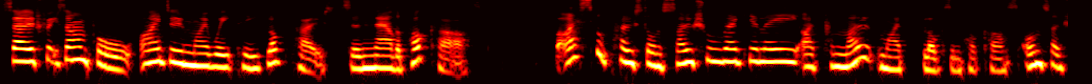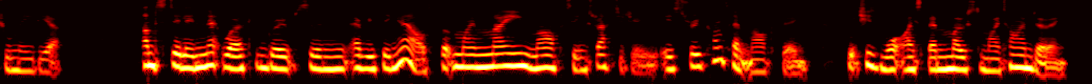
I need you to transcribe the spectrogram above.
So, for example, I do my weekly blog posts and now the podcast, but I still post on social regularly. I promote my blogs and podcasts on social media. I'm still in networking groups and everything else, but my main marketing strategy is through content marketing, which is what I spend most of my time doing.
